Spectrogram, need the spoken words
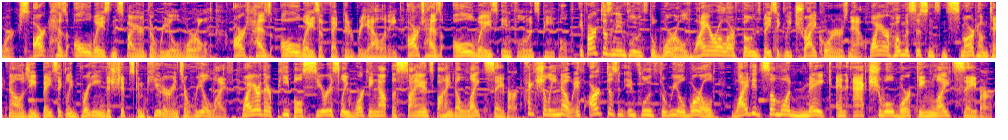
works. Art has always inspired the real world. Art has always affected reality. Art has always influenced people. If art doesn't influence the world, why are all our phones basically tricorders now? Why are home assistants and smart home technology basically bringing the ship's computer into real life? Why are there people seriously working out the science behind a lightsaber? Actually, no, if art doesn't influence the real world, why did someone make an actual working lightsaber?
